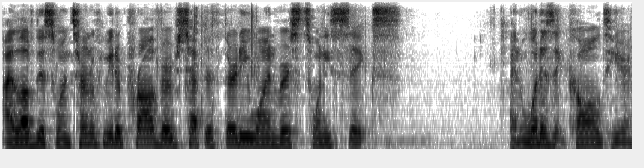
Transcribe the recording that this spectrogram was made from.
I love this one. Turn with me to Proverbs chapter 31, verse 26. And what is it called here?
